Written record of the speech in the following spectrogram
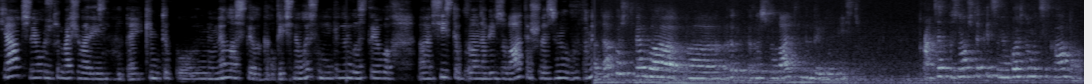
Я в своєму житті бачила різних людей, яким типу ну, не властиво критичне мислення, яким не властиво е, сісти, проаналізувати щось. Ну також треба е, розвивати надивленість. А це знову ж таки це не кожному цікаво.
